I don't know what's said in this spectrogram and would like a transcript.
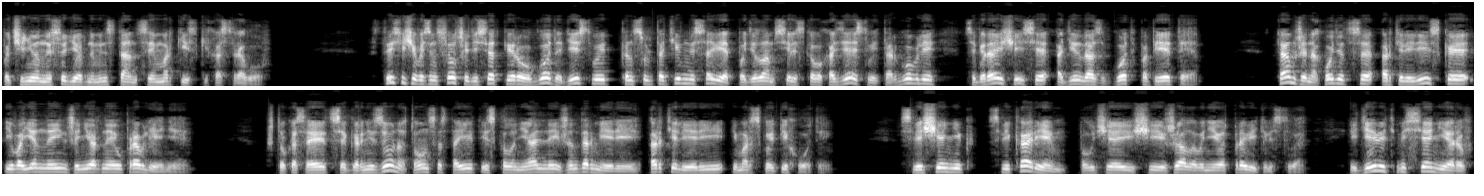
подчиненный судебным инстанциям Маркизских островов. 1861 года действует консультативный совет по делам сельского хозяйства и торговли, собирающийся один раз в год по ПЕТ. Там же находится артиллерийское и военное инженерное управление. Что касается гарнизона, то он состоит из колониальной жандармерии, артиллерии и морской пехоты. Священник с викарием, получающие жалования от правительства, и девять миссионеров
